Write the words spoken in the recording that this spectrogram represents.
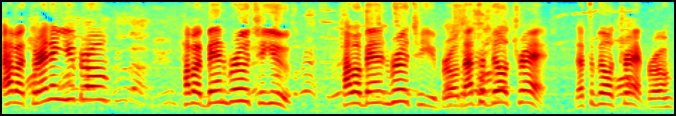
How about threatening you, bro? Do that, dude. How about being rude to you? How about being rude to you, bro? That's a bill threat. That's a bill threat, bro.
